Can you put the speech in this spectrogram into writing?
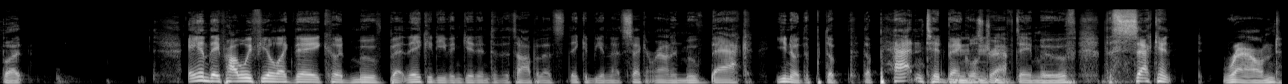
but and they probably feel like they could move back. They could even get into the top of that. They could be in that second round and move back. You know, the the, the patented Bengals mm-hmm. draft day move, the second round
